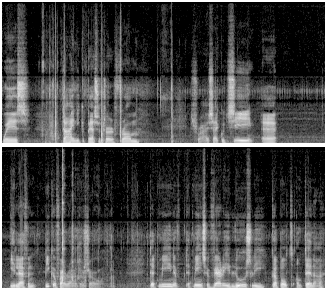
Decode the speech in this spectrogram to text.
with tiny capacitor from as far as I could see uh, 11 picofarad or so. That, mean, that means a very loosely coupled antenna.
